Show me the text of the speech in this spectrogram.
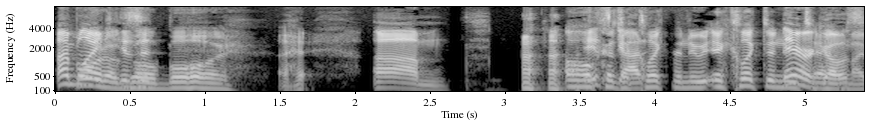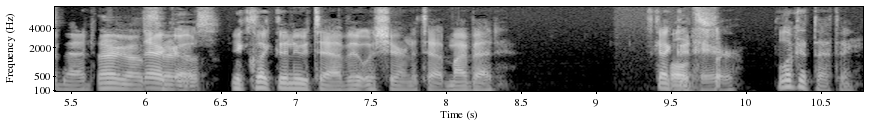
I'm what like, a is good um, oh, it- boy. um, Oh, because got- it clicked the new. It clicked a new There it tab. goes. My bad. there it goes. there it goes. It clicked a new tab. It was sharing a tab. My bad. It's got Well, good it's- hair. Look at that thing.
